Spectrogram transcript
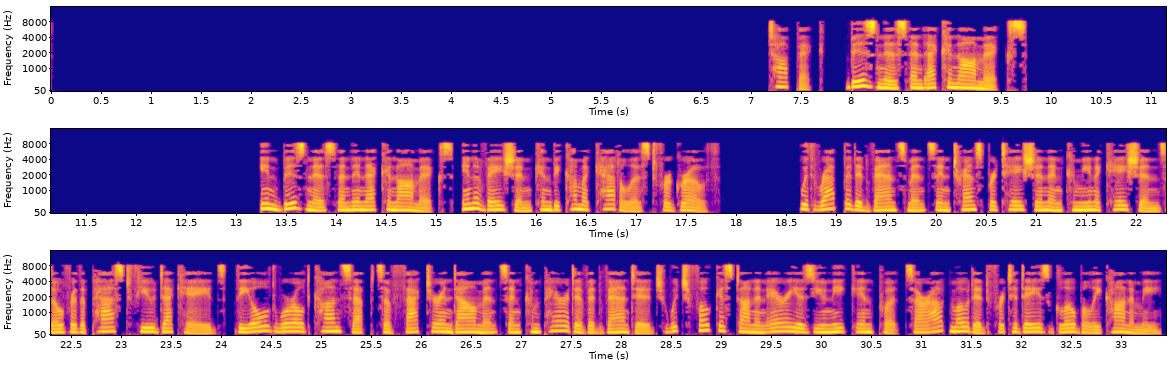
Topic: Business and economics. In business and in economics, innovation can become a catalyst for growth. With rapid advancements in transportation and communications over the past few decades, the Old World concepts of factor endowments and comparative advantage which focused on an area's unique inputs are outmoded for today's global economy.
